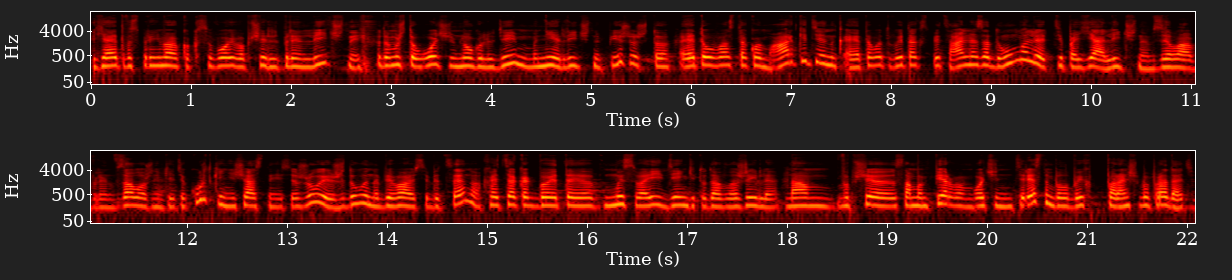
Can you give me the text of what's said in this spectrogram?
Я это воспринимаю как свой вообще, блин, личный, потому что очень много людей мне лично пишут, что это у вас такой маркетинг, это вот вы так специально задумали. Типа я лично взяла, блин, в заложники эти куртки несчастные, сижу и жду и набиваю себе цену. Хотя как бы это мы свои деньги туда вложили. Нам вообще самым первым очень интересно было бы их пораньше бы продать.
